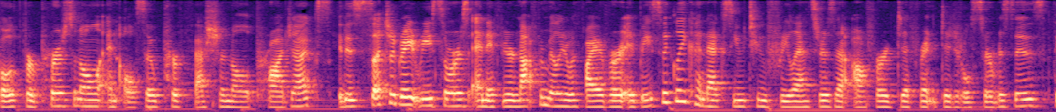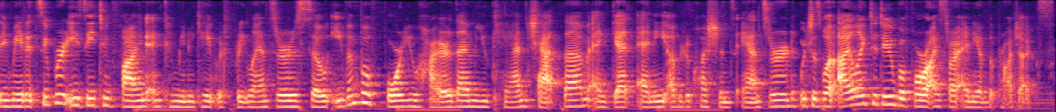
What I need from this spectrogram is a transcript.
both for personal and also professional projects. It is such a great resource. And if you're not familiar with Fiverr, it basically connects you to freelancers that offer different digital services. They made it super easy to find and communicate with freelancers. So even before you hire them, you can chat them and get any of your questions answered, which is what I like to do before I start any of the projects.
